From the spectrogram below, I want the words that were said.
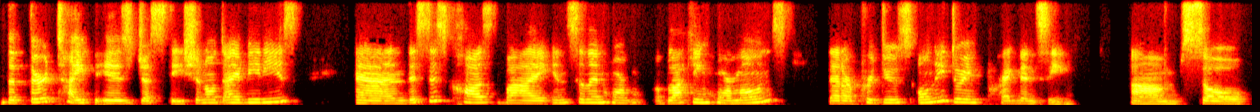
The third type is gestational diabetes. And this is caused by insulin horm- blocking hormones that are produced only during pregnancy. Um, so,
